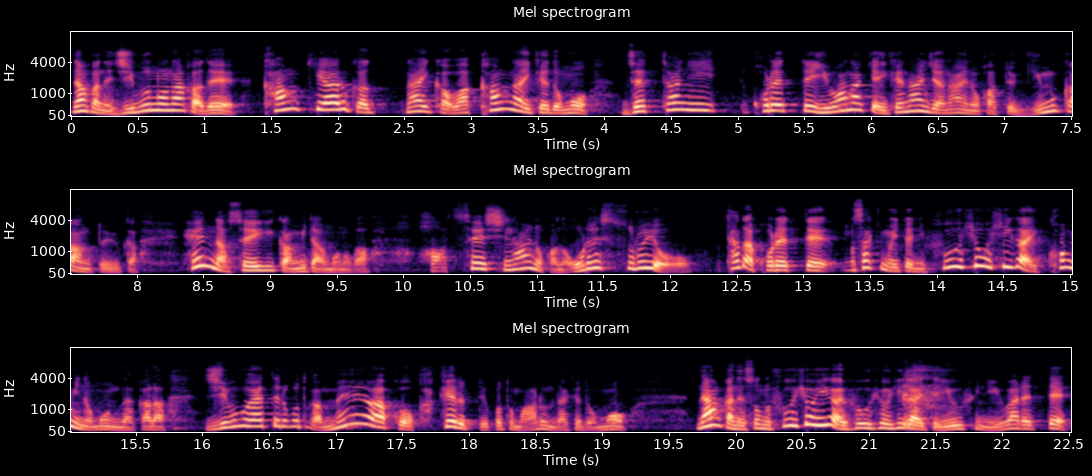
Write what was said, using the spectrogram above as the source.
なんかね自分の中で関係あるかないかわかんないけども絶対にこれって言わなきゃいけないんじゃないのかという義務感というか変な正義感みたいなものが発生しないのかな？俺するよ。ただこれってさっきも言ったように風評被害込みのもんだから自分がやってることが迷惑をかけるっていうこともあるんだけどもなんかねその風評被害風評被害っていうふうに言われて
